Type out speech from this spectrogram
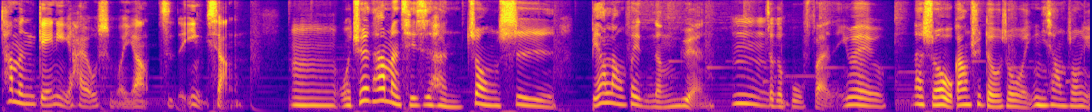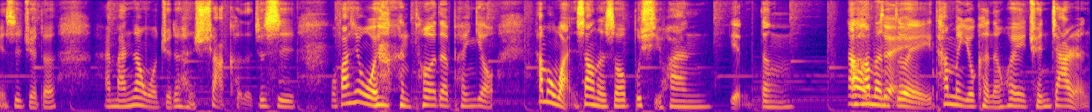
他们给你还有什么样子的印象？嗯，我觉得他们其实很重视。不要浪费能源，嗯，这个部分，嗯、因为那时候我刚去德国的时候，我印象中也是觉得还蛮让我觉得很 shock 的，就是我发现我有很多的朋友，他们晚上的时候不喜欢点灯，那他们、哦、对，对他们有可能会全家人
